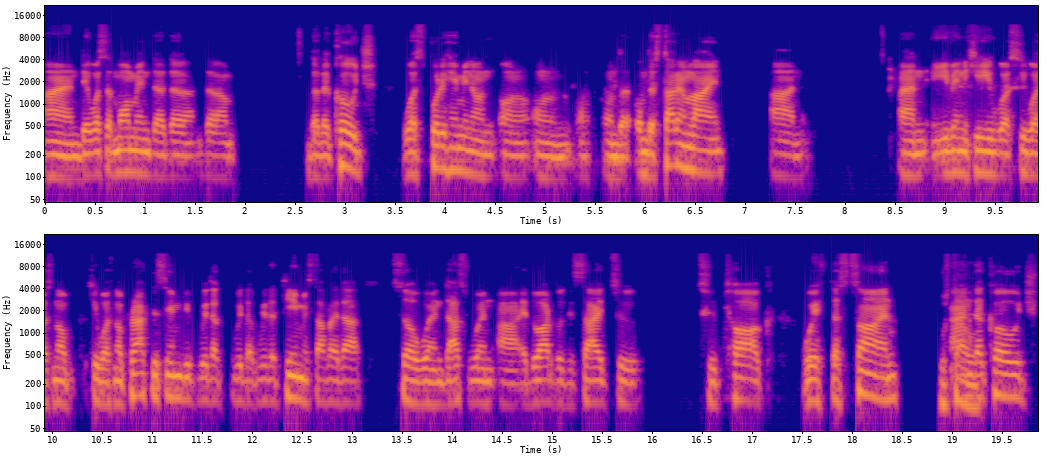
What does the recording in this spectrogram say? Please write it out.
And there was a moment that the the that the coach was putting him in on on on, on the on the starting line and and even he was he was not he was not practicing with a with a with a team and stuff like that. So when that's when uh, Eduardo decided to to talk with the son Gustavo. and the coach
